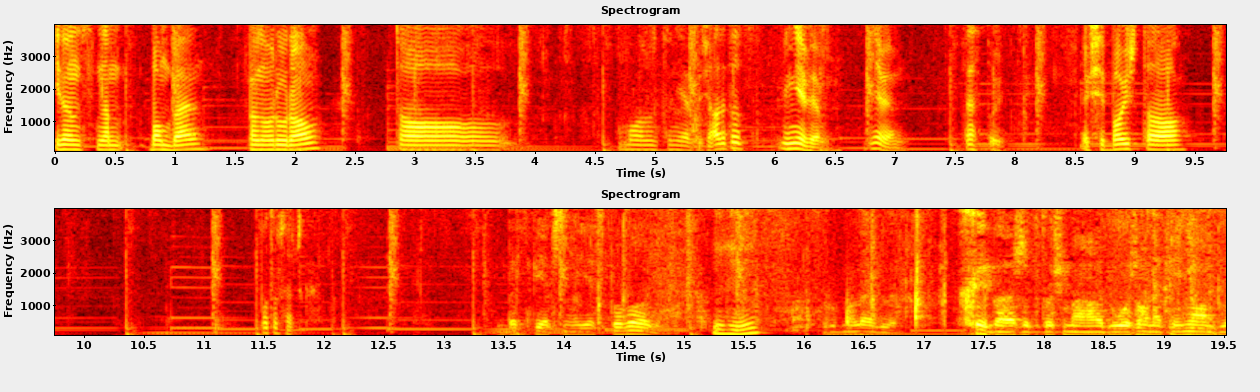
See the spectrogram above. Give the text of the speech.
idąc na bombę pełną rurą, to może to nie być. Ale to nie wiem, nie wiem. Testuj. Jak się boisz, to po troszeczkę. Bezpiecznie jest powoli. Mhm. równolegle. Chyba, że ktoś ma odłożone pieniądze,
